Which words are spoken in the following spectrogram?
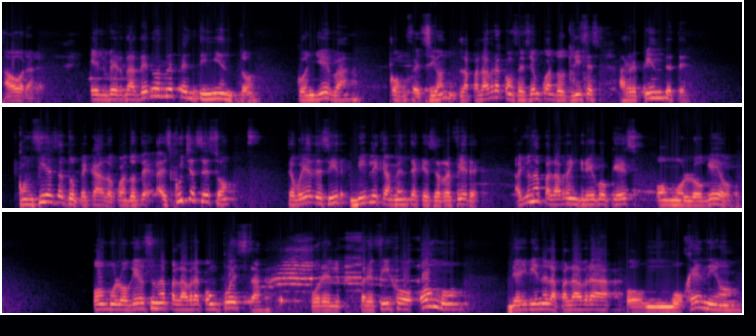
ahora, el verdadero arrepentimiento conlleva confesión. La palabra confesión cuando dices arrepiéntete, confiesa tu pecado. Cuando te escuchas eso, te voy a decir bíblicamente a qué se refiere. Hay una palabra en griego que es homologueo. Homologueo es una palabra compuesta por el prefijo homo, de ahí viene la palabra homogéneo,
